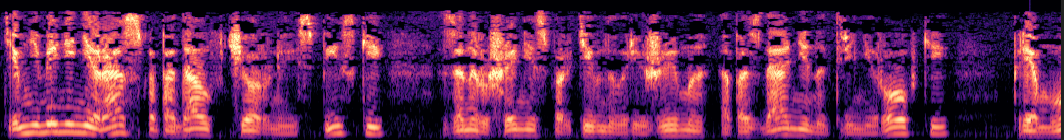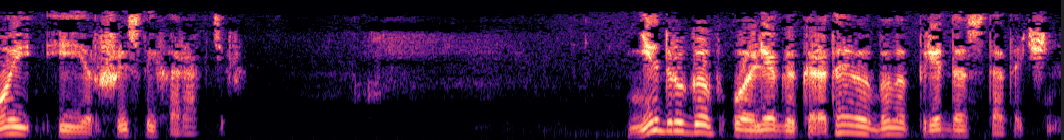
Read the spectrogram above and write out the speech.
тем не менее не раз попадал в черные списки за нарушение спортивного режима, опоздание на тренировки, прямой и ершистый характер. Недругов у Олега Каратаева было предостаточно.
